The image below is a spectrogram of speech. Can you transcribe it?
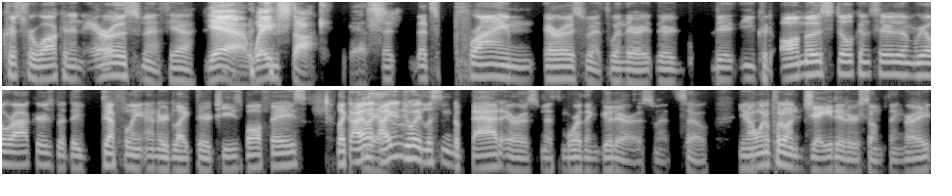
Christopher Walken and Aerosmith. Yeah. Yeah, Waynestock. Yes. That that's prime Aerosmith when they're they're they, you could almost still consider them real rockers, but they've definitely entered like their cheeseball phase. Like I Yeah. I enjoy listening to bad Aerosmith more than good Aerosmith. So you know I want to put on Jaded or something, right?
